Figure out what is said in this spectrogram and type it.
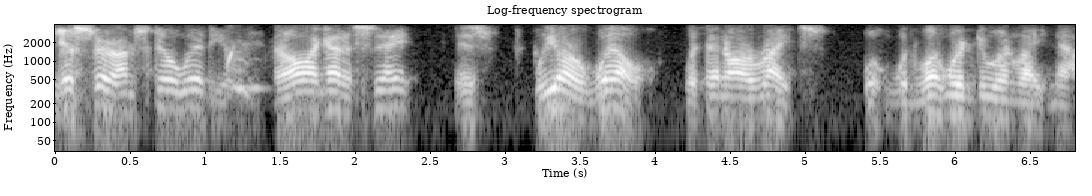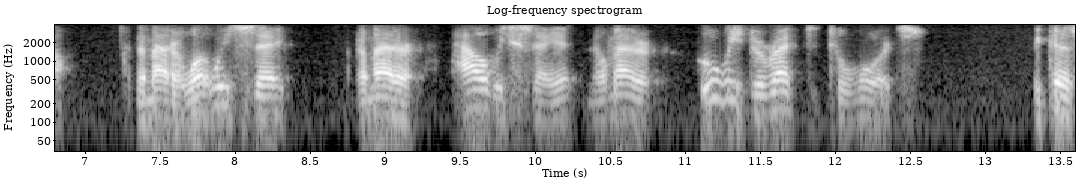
Yes, sir. I'm still with you. And all I got to say is we are well within our rights with, with what we're doing right now. No matter what we say, no matter how we say it, no matter who we direct it towards. Because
